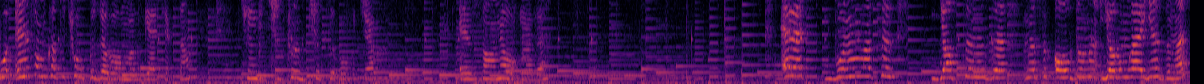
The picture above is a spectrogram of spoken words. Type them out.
Bu en son katı çok güzel olmalı gerçekten. Çünkü çıtır çıtır olacak. Efsane olmalı. Evet, bunun nasıl yaptığınızı, nasıl olduğunu yorumlara yazınız.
